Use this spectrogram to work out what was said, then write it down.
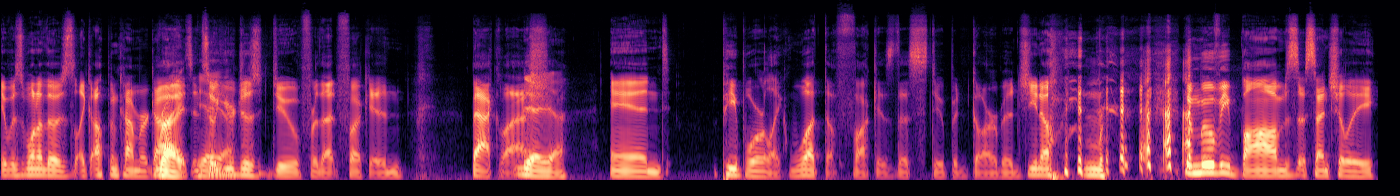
It was one of those like up and comer guys, Right, and yeah, so yeah. you're just due for that fucking backlash. Yeah, yeah. And people were like, "What the fuck is this stupid garbage?" You know, the movie bombs essentially.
